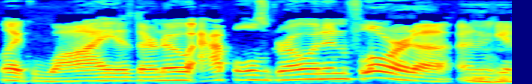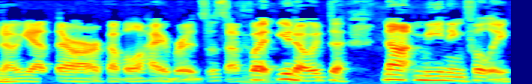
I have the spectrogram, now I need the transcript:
Like why is there no apples growing in Florida? And mm-hmm. you know, yet there are a couple of hybrids and stuff, but you know, it's not meaningfully.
